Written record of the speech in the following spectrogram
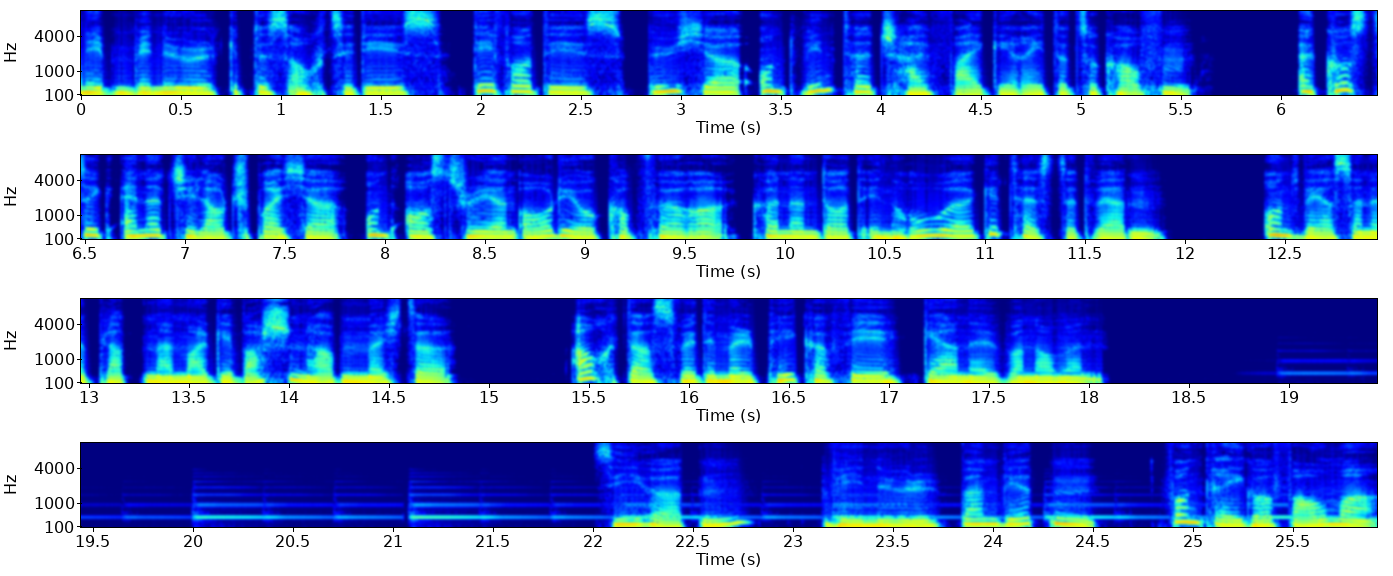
Neben Vinyl gibt es auch CDs, DVDs, Bücher und Vintage-Hi-Fi-Geräte zu kaufen. Acoustic Energy Lautsprecher und Austrian Audio Kopfhörer können dort in Ruhe getestet werden. Und wer seine Platten einmal gewaschen haben möchte, auch das wird im LP-Café gerne übernommen. Sie hörten Vinyl beim Wirten von Gregor Faumer.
